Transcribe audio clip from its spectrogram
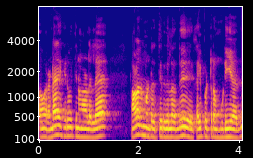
அவங்க ரெண்டாயிரத்தி இருபத்தி நாலுல நாடாளுமன்ற தேர்தலை வந்து கைப்பற்ற முடியாது.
